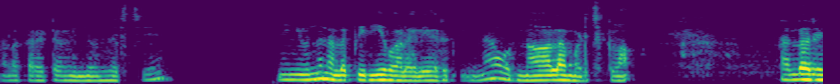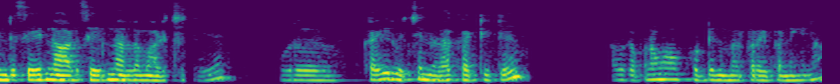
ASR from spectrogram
நல்லா கரெக்டாக வெந்து வந்துருச்சு. நீங்கள் வந்து நல்லா பெரிய வாழை இலையாக எடுத்திங்கன்னா ஒரு நாலாக மடிச்சுக்கலாம். நல்லா ரெண்டு சைடு நாலு சைடு நல்லா மடிச்சுட்டு ஒரு கயிறு வச்சு நல்லா கட்டிட்டு அதுக்கப்புறமா போட்டு இந்த மாதிரி ஃப்ரை பண்ணிங்கன்னா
